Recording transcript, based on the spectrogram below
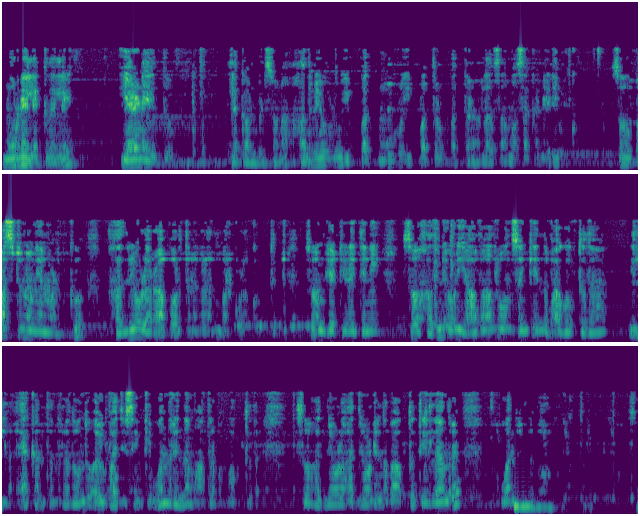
ಮೂರನೇ ಲೆಕ್ಕದಲ್ಲಿ ಎರಡನೇ ಇದ್ದು ಲೆಕ್ಕವನ್ನು ಬಿಡಿಸೋಣ ಹದಿನೇಳು, ಇಪ್ಪತ್ಮೂರು, ಇಪ್ಪತ್ತೊಂಬತ್ತರ ಲಸ ಮಸ ಕಂಡು ಹಿಡಿಬೇಕು. ಸೊ ಫಸ್ಟ್ ನಾನು ಏನ್ ಮಾಡ್ಬೇಕು? ಹದಿನೇಳರ ಅಪವರ್ತನಗಳನ್ನು ಬರ್ಕೊಳಕ್ ಹೋಗ್ತೀನಿ. ಸೊ ಹಂಗೆ ತಿಳಿತೀನಿ. ಸೊ ಹದಿನೇಳು ಯಾವಾಗ್ಲೂ ಒಂದ್ ಸಂಖ್ಯೆಯಿಂದ ಭಾಗ ಹೋಗ್ತದ ಇಲ್ಲ. ಯಾಕಂತಂದ್ರೆ ಅದೊಂದು ಅವಿಭಾಜ್ಯ ಸಂಖ್ಯೆ. ಒಂದರಿಂದ ಮಾತ್ರ ಭಾಗ ಹೋಗ್ತದೆ ಸೊ ಹದಿನೇಳು ಹದಿನೇಳರಿಂದ ಭಾಗ ಇಲ್ಲ ಅಂದ್ರೆ ಒಂದರಿಂದ ಭಾಗ ಹೋಗ್ತದೆ ಸೊ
